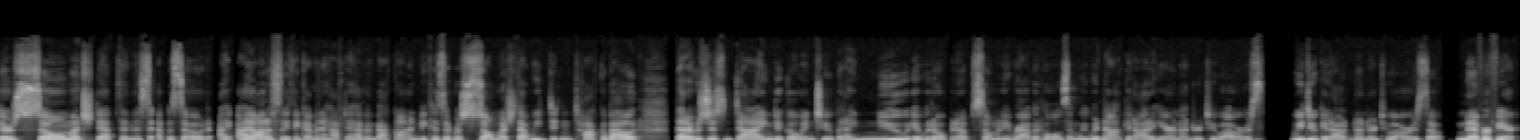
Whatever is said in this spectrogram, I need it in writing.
There's so much depth in this episode. I, I honestly think I'm going to have to have him back on because there was so much that we didn't talk about that I was just dying to go into, but I knew it would open up so many rabbit holes and we would not get out of here in under two hours. We do get out in under two hours, so never fear.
